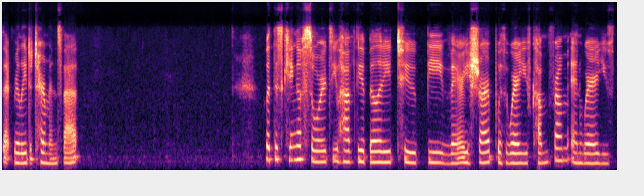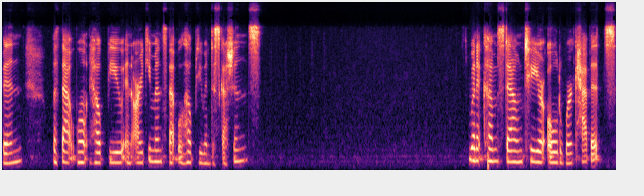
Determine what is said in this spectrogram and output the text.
that really determines that. With this King of Swords, you have the ability to be very sharp with where you've come from and where you've been, but that won't help you in arguments, that will help you in discussions. When it comes down to your old work habits,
